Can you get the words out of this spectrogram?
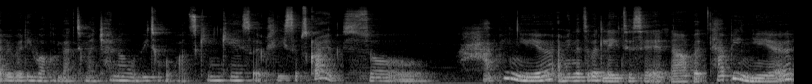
everybody welcome back to my channel where we talk about skincare so please subscribe. So happy new year. I mean it's a bit late to say it now but happy new year.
